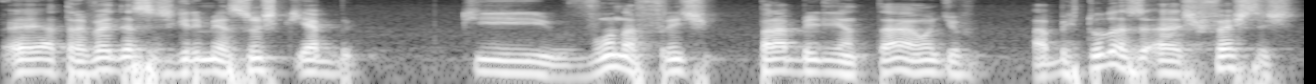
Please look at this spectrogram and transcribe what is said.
é através dessas gremiações que, que vão na frente para brilhantar, onde abrir todas as festas,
